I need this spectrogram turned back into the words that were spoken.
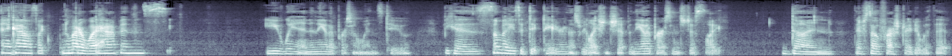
And it kind of was like no matter what happens, you win and the other person wins too because somebody's a dictator in this relationship and the other person's just like done. They're so frustrated with it.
